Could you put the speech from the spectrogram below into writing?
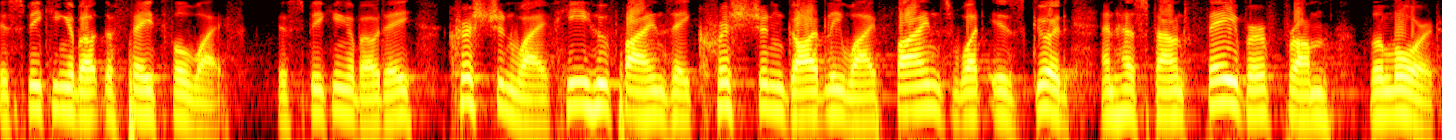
is speaking about the faithful wife, is speaking about a Christian wife. He who finds a Christian godly wife finds what is good and has found favor from the Lord.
